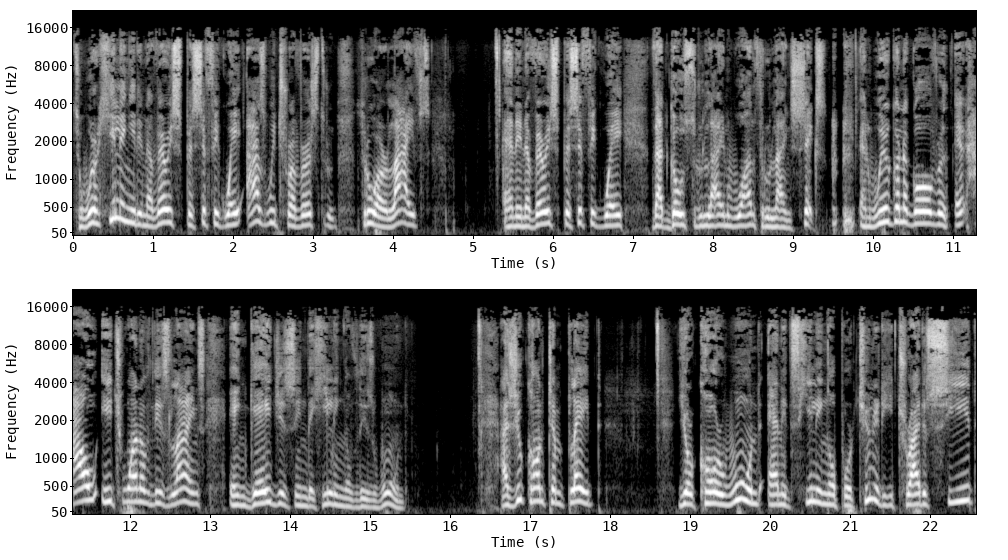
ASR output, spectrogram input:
So we're healing it in a very specific way as we traverse through through our lives and in a very specific way that goes through line one through line six. and we're going to go over how each one of these lines engages in the healing of this wound. As you contemplate your core wound and its healing opportunity, try to see it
